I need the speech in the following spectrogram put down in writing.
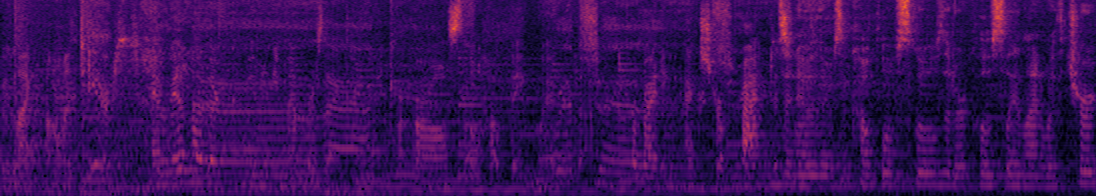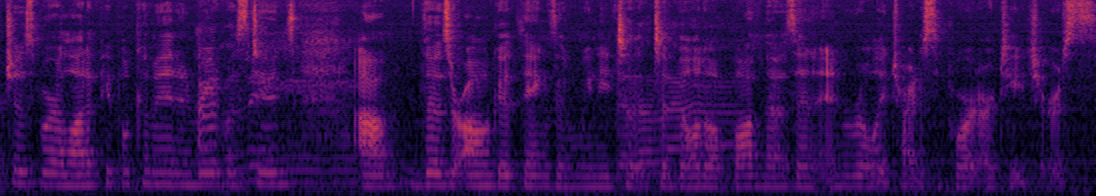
we like volunteers. And we have other community members that come in who are also helping with uh, providing extra practice. I know there's a couple of schools that are closely aligned with churches where a lot of people come in and read with students. Um, those are all good things, and we need to, to build up on those and, and really try to support our teachers.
